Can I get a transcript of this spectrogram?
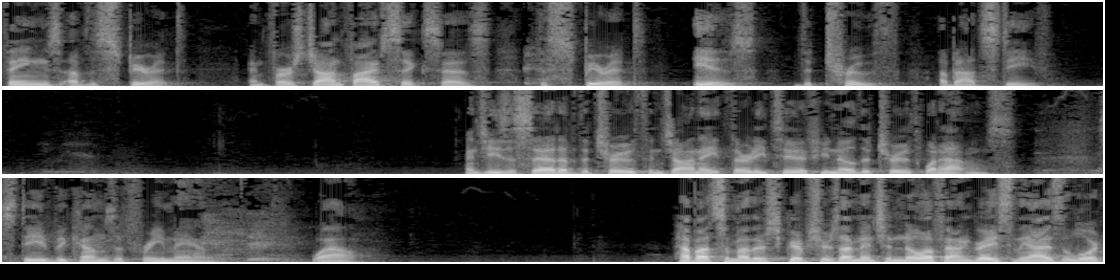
things of the spirit. And 1 John 5 6 says, the spirit is the truth about Steve. And Jesus said of the truth in John 8 32, if you know the truth, what happens? Steve becomes a free man. Wow. How about some other scriptures? I mentioned Noah found grace in the eyes of the Lord.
